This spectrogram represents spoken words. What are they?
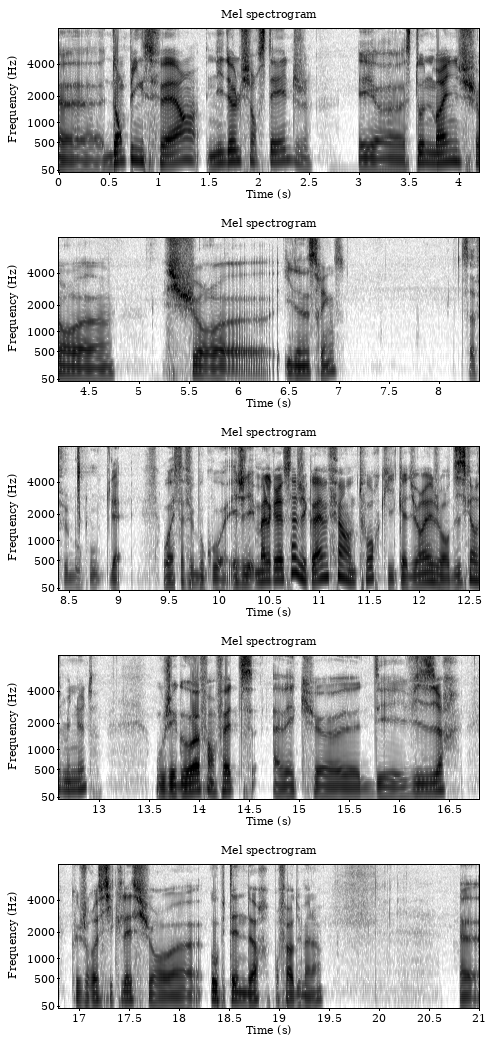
euh, Damping Sphere, Needle sur stage et euh, Stone Brain sur, euh, sur Hidden Strings. Ça fait beaucoup. Ouais, ça fait beaucoup. ouais. Et malgré ça, j'ai quand même fait un tour qui, qui a duré genre 10-15 minutes où j'ai go off en fait avec euh, des visirs que je recyclais sur euh, Optender pour faire du malin. Euh,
